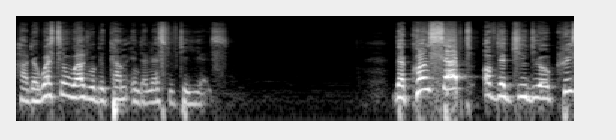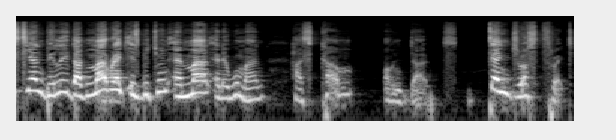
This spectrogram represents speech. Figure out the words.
how the Western world will become in the next 50 years. The concept of the Judeo-Christian belief that marriage is between a man and a woman has come under dangerous threat.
